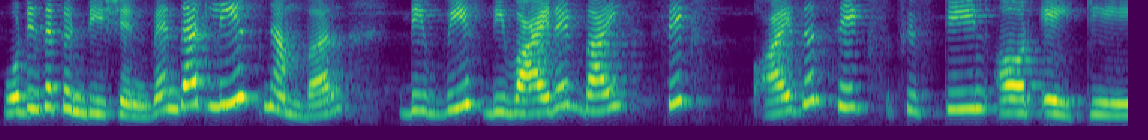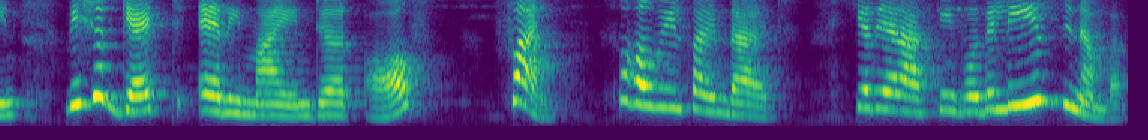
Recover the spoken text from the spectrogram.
What is the condition? When that least number is divided by 6, either 6, 15 or 18, we should get a remainder of 5. So how we will find that? Here they are asking for the least number.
